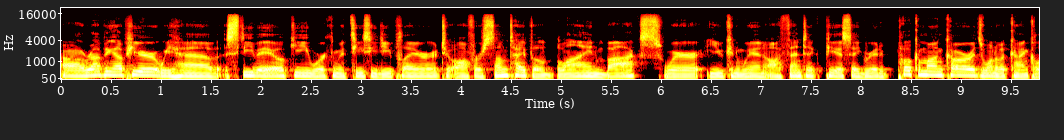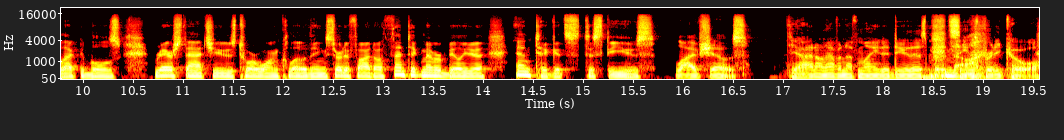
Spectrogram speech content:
Uh, wrapping up here, we have Steve Aoki working with TCG Player to offer some type of blind box where you can win authentic PSA graded Pokemon cards, one of a kind collectibles, rare statues, tour worn clothing, certified authentic memorabilia, and tickets to Steve's live shows. Yeah, I don't have enough money to do this, but it seems pretty cool.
